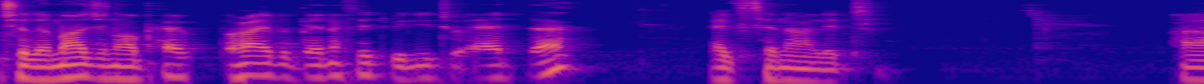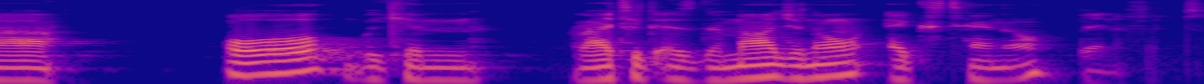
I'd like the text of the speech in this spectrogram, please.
to the marginal private benefit, we need to add the externality. Uh, or we can write it as the marginal external benefit.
